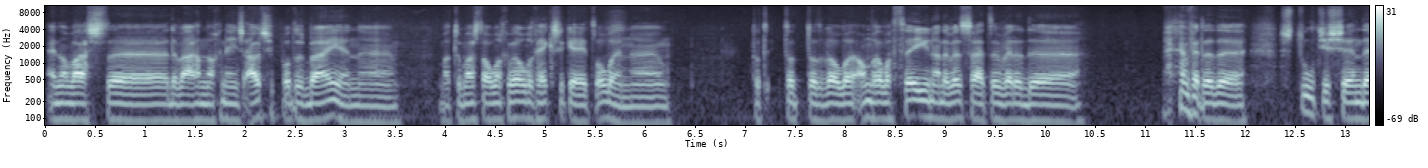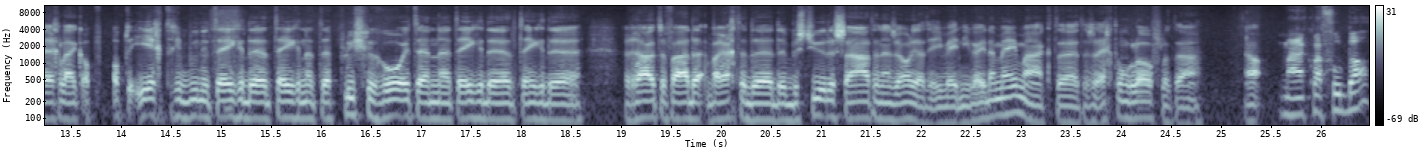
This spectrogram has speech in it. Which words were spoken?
En dan was er waren nog ineens uitsupporters bij. En, maar toen was het al een geweldige heksenketel. En tot, tot, tot wel anderhalf, twee uur na de wedstrijd werden de, werden de stoeltjes en dergelijke op, op de eretribune tegen, de, tegen het uh, plus gegooid en uh, tegen, de, tegen de ruiten waar waarachter de, de bestuurders zaten en zo. Ja, je weet niet wat je daar meemaakt. Uh, het is echt ongelooflijk daar. Ja. Maar qua voetbal?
